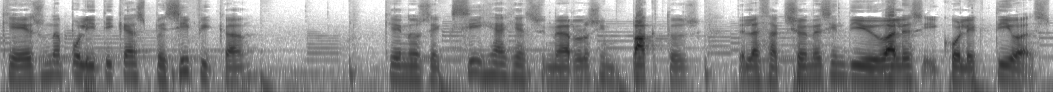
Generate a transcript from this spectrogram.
que es una política específica que nos exige gestionar los impactos de las acciones individuales y colectivas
